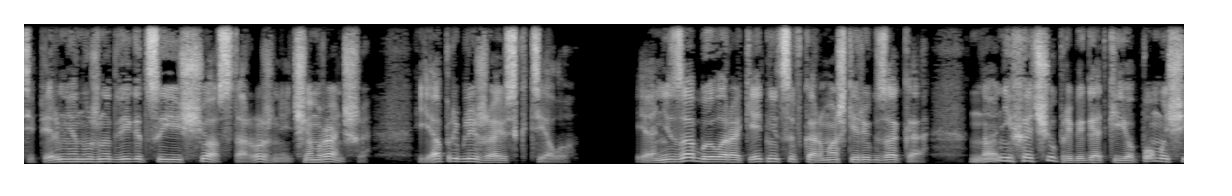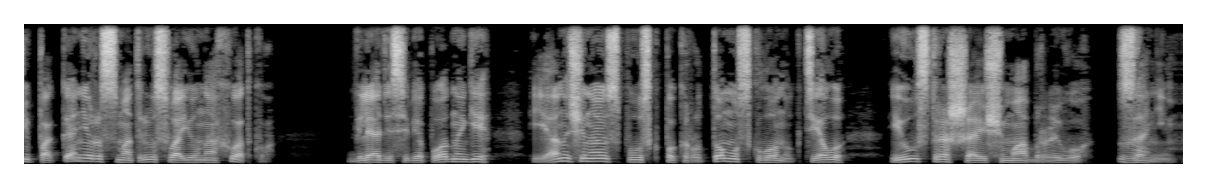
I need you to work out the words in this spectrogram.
Теперь мне нужно двигаться еще осторожнее, чем раньше. Я приближаюсь к телу. Я не забыл о ракетнице в кармашке рюкзака, но не хочу прибегать к ее помощи, пока не рассмотрю свою находку. Глядя себе под ноги, я начинаю спуск по крутому склону к телу и устрашающему обрыву за ним.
